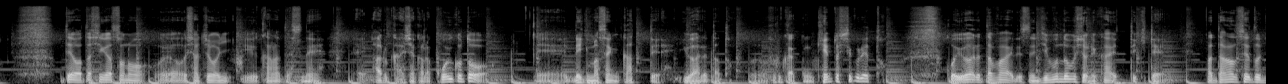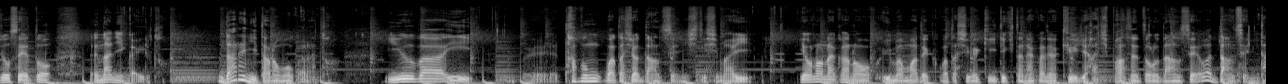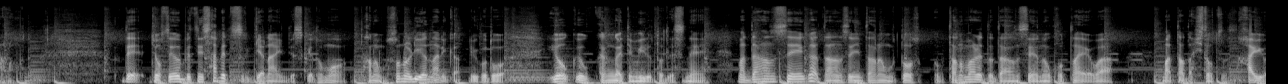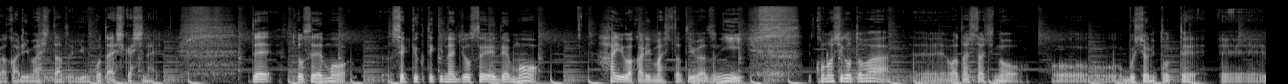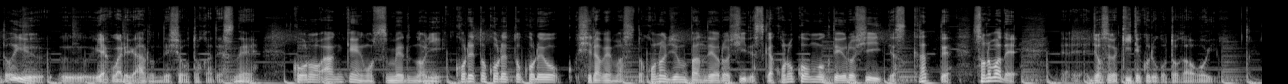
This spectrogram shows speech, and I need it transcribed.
で私がその社長からですねある会社からこういうことを、え、できませんかって言われたと。古川君検討してくれと。こう言われた場合ですね自分の部署に帰ってきて、ま、男性と女性と何人かいると。誰に頼もうかなという場合、え、多分私は男性にしてしまい世の中の今まで私が聞いてきた中では98%の男性は男性に頼むで女性を別に差別する気はないんですけども頼むその理由は何かということをよくよく考えてみるとですね、まあ、男性が男性に頼むと頼まれた男性の答えは、まあ、ただ一つ「はい分かりました」という答えしかしない。で女性も積極的な女性でも「はい分かりました」と言わずにこの仕事は、えー、私たちの部署にとって、えー、どういう役割があるんでしょうとかですねこの案件を進めるのにこれとこれとこれを調べますとこの順番でよろしいですか？この項目でよろしいですか？ってその場で、えー、女性は聞いてくることが多い。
